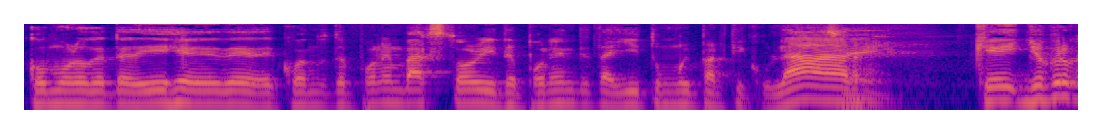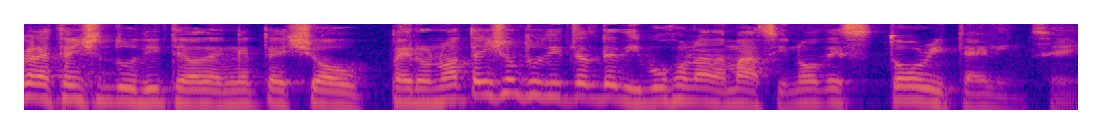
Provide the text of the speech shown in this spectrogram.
como lo que te dije de, de cuando te ponen backstory y te ponen detallitos muy particular. Sí. Que yo creo que la attention to detail en este show, pero no attention to detail de dibujo nada más, sino de storytelling. Sí,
